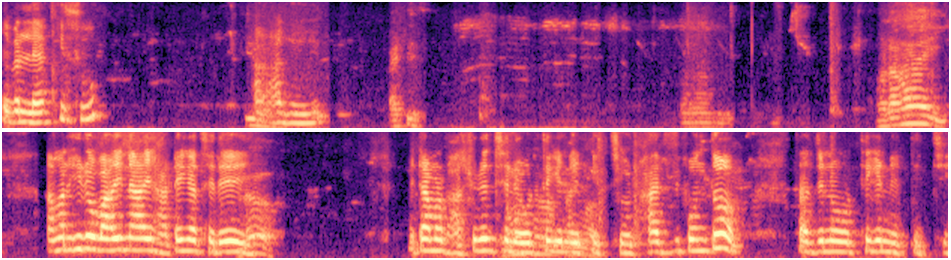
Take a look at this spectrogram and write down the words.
এবার লেখ কিছু। আগে। পাইছিস ওরা ভাই আমার হিরো বাড়ি নাই হাটে গেছে রে। এটা আমার ভাসুরের ছেলে ওর থেকে নেট নিচ্ছি। ওর ফাইভ জি ফোন তো তার জন্য ওর থেকে নেট নিচ্ছি।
